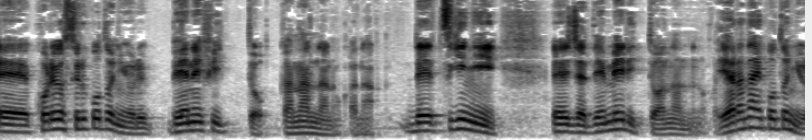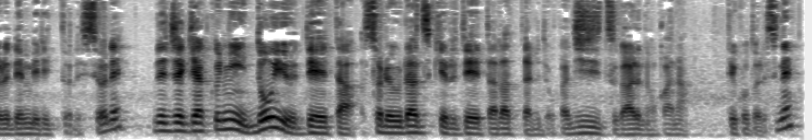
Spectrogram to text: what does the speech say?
えー、これをすることによるベネフィットが何なのかな。で、次に、えー、じゃあデメリットは何なのか。やらないことによるデメリットですよね。で、じゃあ逆にどういうデータ、それを裏付けるデータだったりとか事実があるのかなっていうことですね。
